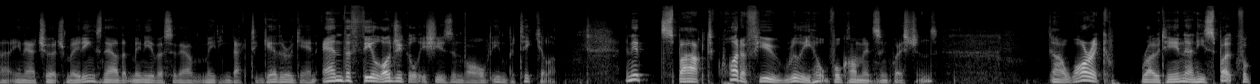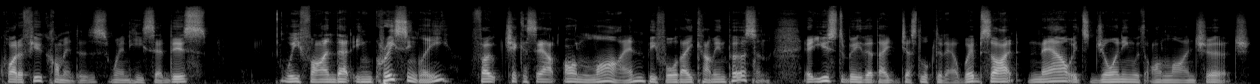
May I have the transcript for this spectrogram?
uh, in our church meetings, now that many of us are now meeting back together again, and the theological issues involved in particular. And it sparked quite a few really helpful comments and questions. Uh, Warwick wrote in, and he spoke for quite a few commenters when he said this. We find that increasingly folk check us out online before they come in person. It used to be that they just looked at our website, now it's joining with online church.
